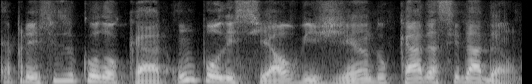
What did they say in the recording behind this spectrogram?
é preciso colocar um policial vigiando cada cidadão.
